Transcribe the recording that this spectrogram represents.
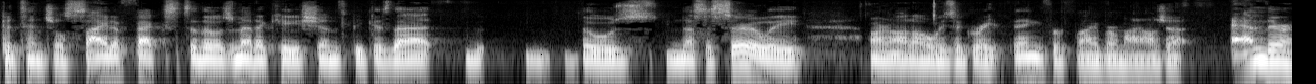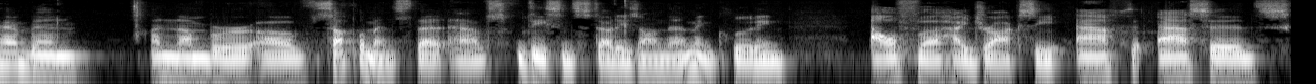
potential side effects to those medications, because that those necessarily are not always a great thing for fibromyalgia. And there have been a number of supplements that have decent studies on them, including alpha hydroxy acids,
